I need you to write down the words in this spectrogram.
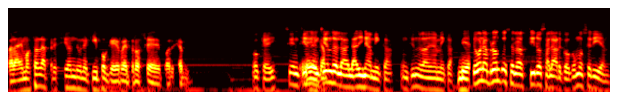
para demostrar la presión de un equipo que retrocede, por ejemplo. Ok, sí, entiendo, eh, entiendo la, dinámica, entiendo la dinámica. Tengo una pregunta sobre los tiros al arco, ¿cómo serían?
